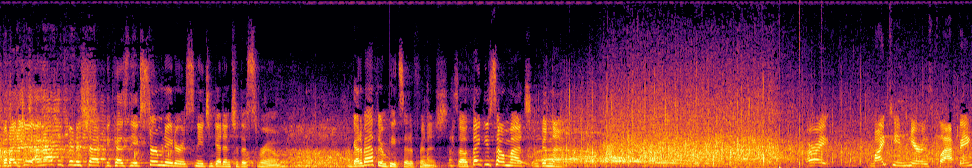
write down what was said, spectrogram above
but I, do, I have to finish up because the exterminators need to get into this room. I've got a bathroom pizza to finish. So thank you so much and good night. All right. My team here is clapping.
